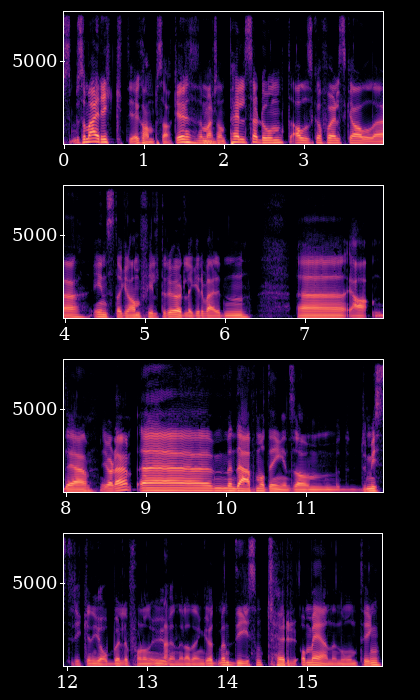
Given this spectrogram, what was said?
Som er riktige kampsaker. Som er sånn 'pels er dumt', 'alle skal få elske alle', 'Instagram-filtre ødelegger verden'. Uh, ja, det gjør det. Uh, men det er på en måte ingen som Du mister ikke en jobb eller får noen uvenner av den grunn. Men de som tør å mene noen ting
